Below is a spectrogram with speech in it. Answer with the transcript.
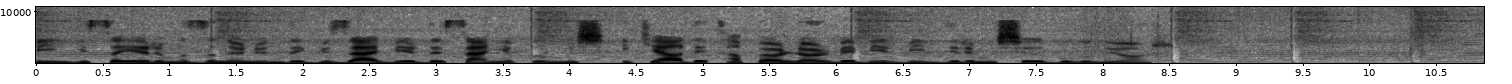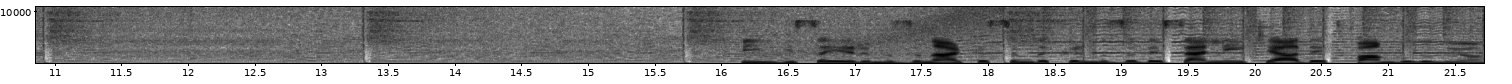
Bilgisayarımızın önünde güzel bir desen yapılmış, 2 adet hoparlör ve bir bildirim ışığı bulunuyor. Bilgisayarımızın arkasında kırmızı desenli 2 adet fan bulunuyor.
